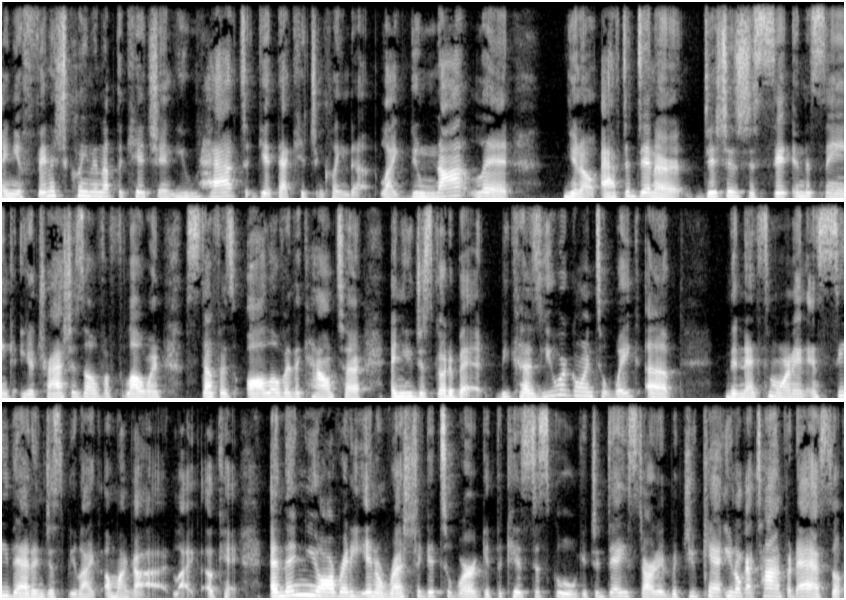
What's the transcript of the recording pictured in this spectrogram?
and you finish cleaning up the kitchen, you have to get that kitchen cleaned up. Like, do not let you know, after dinner, dishes just sit in the sink, your trash is overflowing, stuff is all over the counter, and you just go to bed because you are going to wake up the next morning and see that and just be like, oh my God, like, okay. And then you're already in a rush to get to work, get the kids to school, get your day started, but you can't, you don't got time for that. So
